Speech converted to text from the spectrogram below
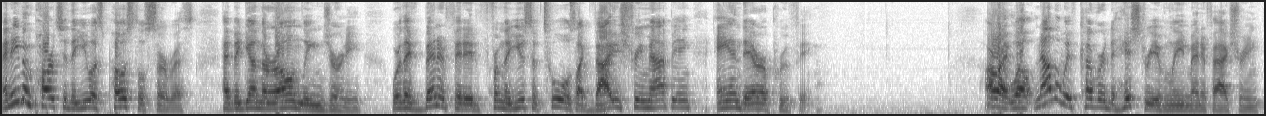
And even parts of the U.S. Postal Service have begun their own Lean journey, where they've benefited from the use of tools like value stream mapping and error proofing. All right, well, now that we've covered the history of lean manufacturing,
